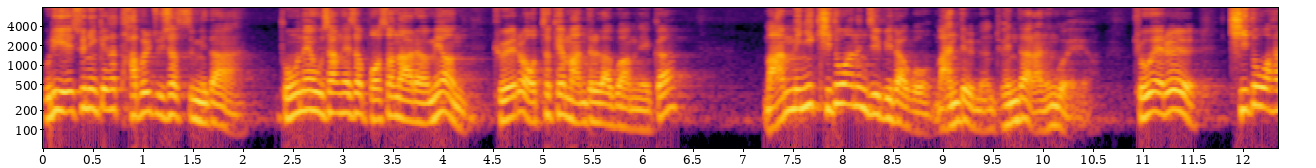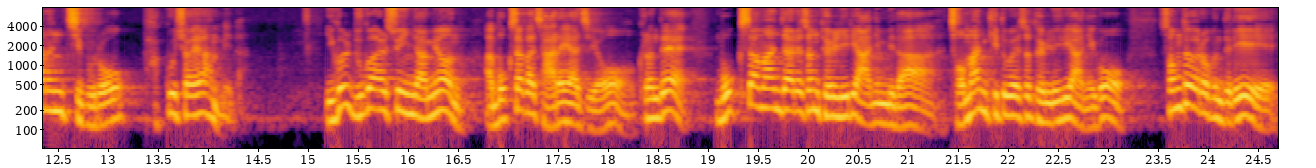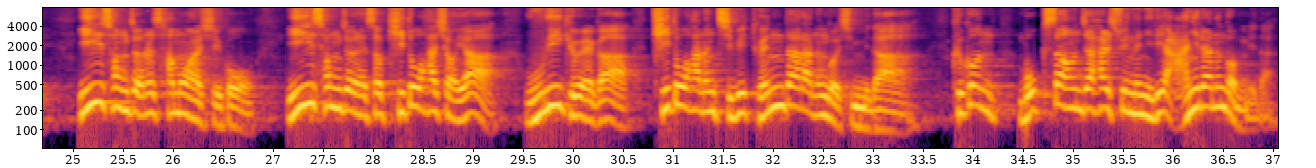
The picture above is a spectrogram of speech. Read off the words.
우리 예수님께서 답을 주셨습니다. 돈의 우상에서 벗어나려면 교회를 어떻게 만들라고 합니까? 만민이 기도하는 집이라고 만들면 된다라는 거예요. 교회를 기도하는 집으로 바꾸셔야 합니다. 이걸 누가 할 수 있냐면 아, 목사가 잘해야지요. 그런데 목사만 잘해선 될 일이 아닙니다. 저만 기도해서 될 일이 아니고 성도 여러분들이 이 성전을 사모하시고 이 성전에서 기도하셔야 우리 교회가 기도하는 집이 된다라는 것입니다. 그건 목사 혼자 할 수 있는 일이 아니라는 겁니다.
